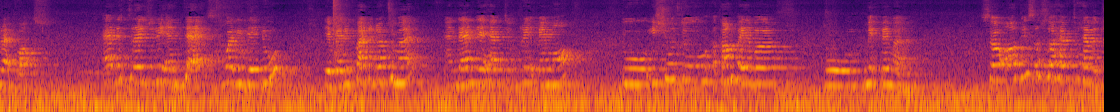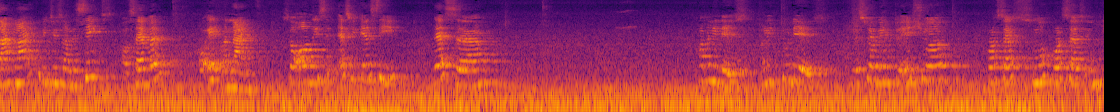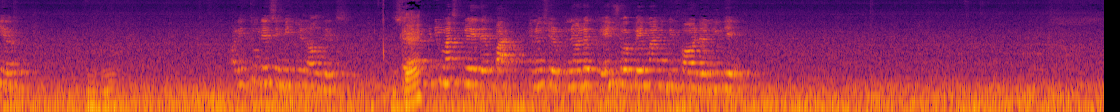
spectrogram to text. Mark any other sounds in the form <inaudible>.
red box. At the treasury and tax, what did they do? They verify the document and then they have to create memo to issue to account payable to make payment. So all this also have to have a timeline which is on the 6th or 7th or 8th or 9th. So all this, as you can see, there's uh, how many days? Only two days. That's why we have to ensure process, smooth process in here. Only two days in between all this. So Okay. everybody must play their part in order, in order to ensure payment before the new date.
